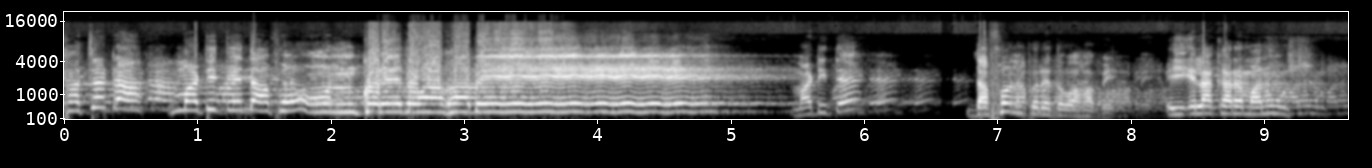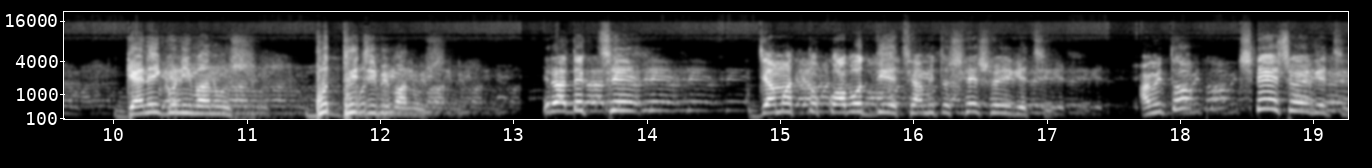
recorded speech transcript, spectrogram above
খাঁচাটা মাটিতে দাফন করে দেওয়া হবে। মাটিতে দাফন করে দেওয়া হবে। এই এলাকার মানুষ জ্ঞানী গুণী মানুষ, বুদ্ধিজীবী মানুষ, এরা দেখছে যে আমার তো কবর দিয়েছে, আমি তো শেষ হয়ে গেছি। আমি তো শেষ হয়ে গেছি।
